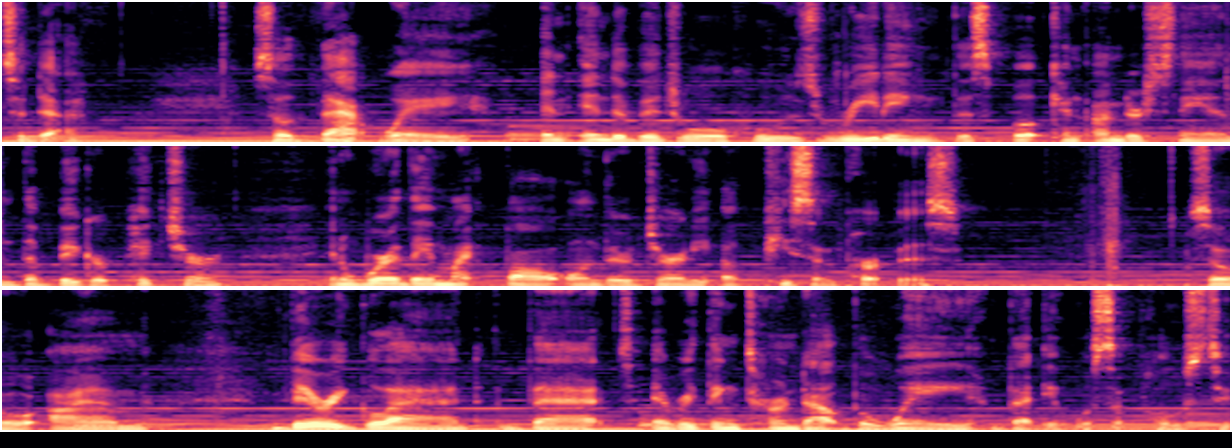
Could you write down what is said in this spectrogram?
to death. So that way, an individual who's reading this book can understand the bigger picture and where they might fall on their journey of peace and purpose. So I am very glad that everything turned out the way that it was supposed to.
